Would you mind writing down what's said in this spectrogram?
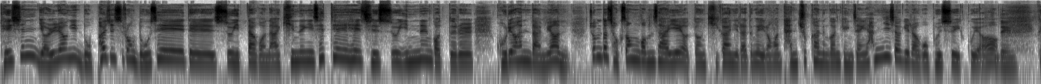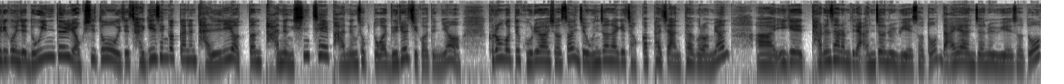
대신 연령이 높아질수록 노쇠될 수 있다거나 기능이 쇠퇴해질 수 있는 것들을 고려한다면 좀 더 적성 검사의 어떤 기간이라든가 이런 건 단축하는 건 굉장히 합리적이라고 볼 수 있고요. 네. 그리고 이제 노인들 역시도 이제 자기 생각과는 달리 어떤 반응, 신체의 반응 속도가 느려지거든요. 그런 것들 고려하셔서 이제 운전하기 적합하지 않다 그러면 아, 이게 다른 사람들의 안전을 위해서도 나의 안전을 위해서도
